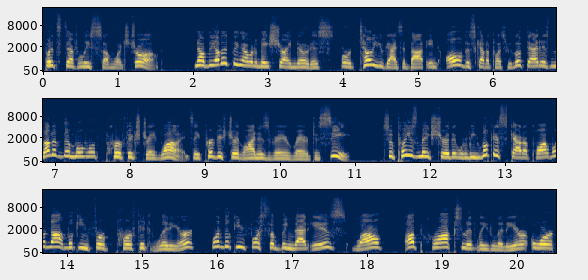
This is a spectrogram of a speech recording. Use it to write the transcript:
but it's definitely somewhat strong. Now, the other thing I want to make sure I notice or tell you guys about in all of the scatter plots we looked at is none of them were perfect straight lines. A perfect straight line is very rare to see. So please make sure that when we look at a scatter plot, we're not looking for perfect linear. We're looking for something that is, well, approximately linear or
